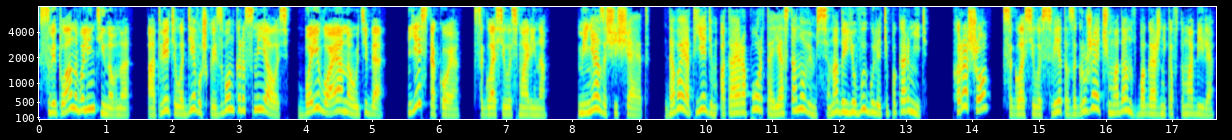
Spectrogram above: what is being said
«Светлана Валентиновна», — ответила девушка и звонко рассмеялась. «Боевая она у тебя». «Есть такое», — согласилась Марина. «Меня защищает. Давай отъедем от аэропорта и остановимся, надо ее выгулять и покормить». «Хорошо», Согласилась Света, загружая чемодан в багажник автомобиля.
